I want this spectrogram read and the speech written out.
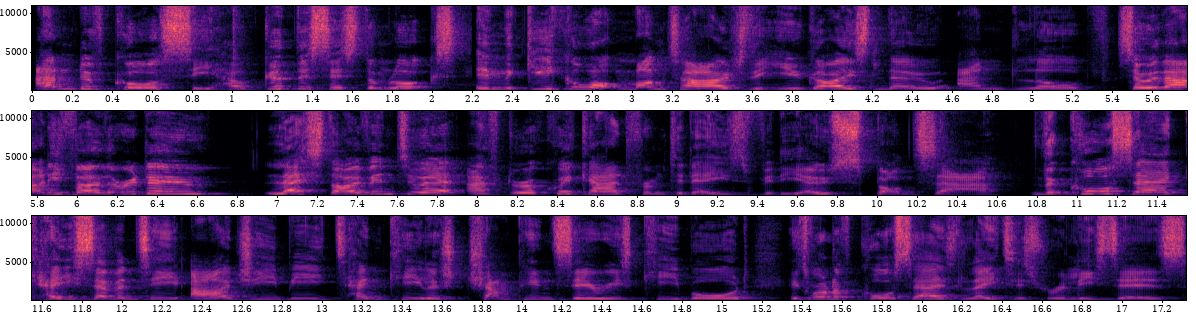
and of course see how good the system looks in the GeekaWhat montage that you guys know and love. So without any further ado, Let's dive into it after a quick ad from today's video sponsor. The Corsair K70 RGB 10 keyless Champion Series keyboard is one of Corsair's latest releases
